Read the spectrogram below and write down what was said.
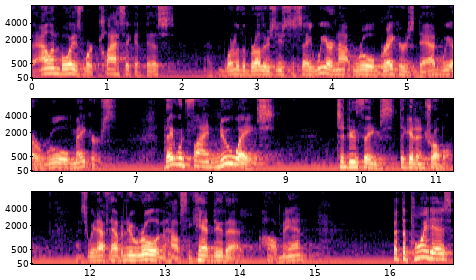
the Allen boys were classic at this. One of the brothers used to say, We are not rule breakers, Dad, we are rule makers. They would find new ways to do things to get in trouble. And so we'd have to have a new rule in the house. You can't do that. Oh, man. But the point is,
